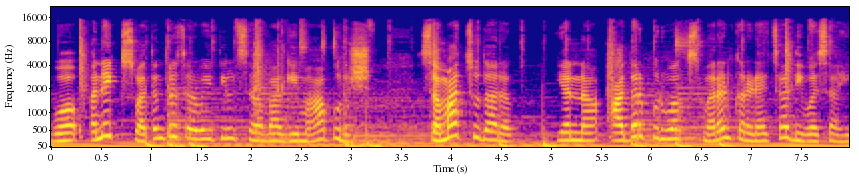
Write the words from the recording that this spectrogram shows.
व अनेक स्वातंत्र्य चळवळीतील सहभागी महापुरुष समाजसुधारक यांना आदरपूर्वक स्मरण करण्याचा दिवस आहे.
